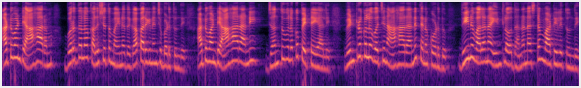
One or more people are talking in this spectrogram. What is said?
అటువంటి ఆహారం బురదలో కలుషితమైనదిగా పరిగణించబడుతుంది. అటువంటి ఆహారాన్ని జంతువులకు పెట్టేయాలి. వెంట్రుకలు వచ్చిన ఆహారాన్ని తినకూడదు. దీని వలన ఇంట్లో ధన నష్టం వాటిల్లుతుంది.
